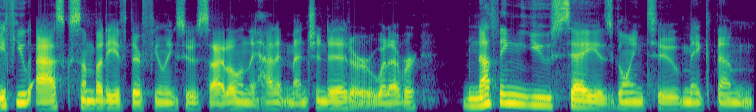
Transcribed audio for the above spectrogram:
if you ask somebody if they're feeling suicidal and they hadn't mentioned it or whatever, nothing you say is going to make them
